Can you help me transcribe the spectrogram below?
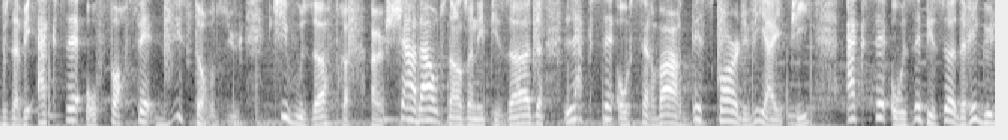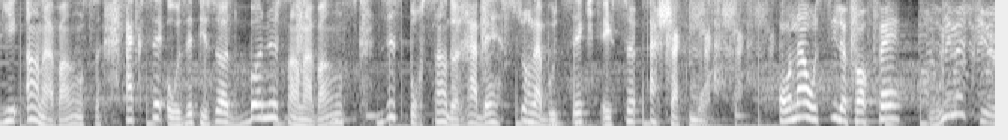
vous avez accès au forfait Distordu qui vous offre un shout-out dans un épisode, l'accès au serveur Discord VIP, accès aux épisodes réguliers en avance, accès aux épisodes bonus en avance, 10% de rabais sur la boutique et ce à chaque mois. On a aussi le forfait Oui monsieur.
